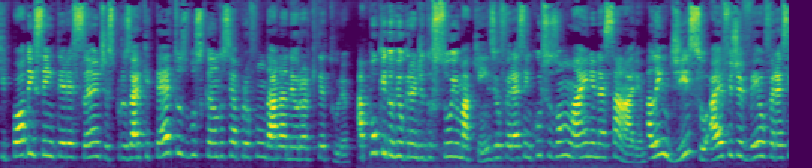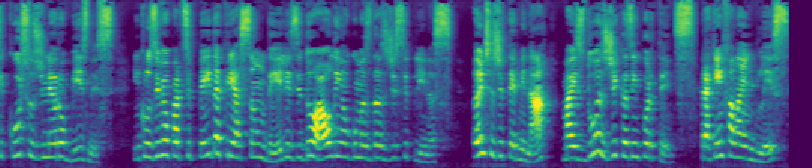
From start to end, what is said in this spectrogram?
que podem ser interessantes para os arquitetos buscando se aprofundar na neuroarquitetura. A PUC do Rio Grande do Sul e o Mackenzie oferecem cursos online nessa área. Além disso, a FGV oferece cursos de neurobusiness. Inclusive, eu participei da criação deles e dou aula em algumas das disciplinas. Antes de terminar, mais duas dicas importantes. Para quem fala inglês,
